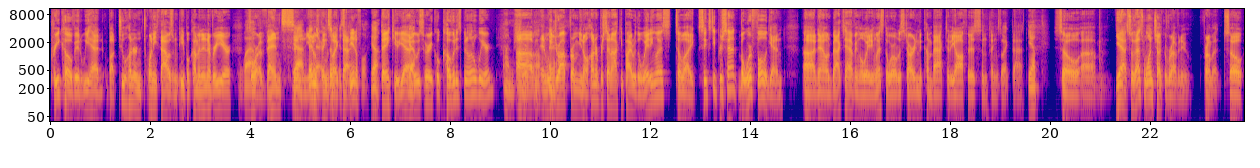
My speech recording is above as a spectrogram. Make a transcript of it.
Pre-COVID, we had about 220,000 people coming in every year wow. for events yeah, and you know there. things it's like a, that. beautiful. Yeah. Thank you. Yeah, yeah, it was very cool. COVID it's been a little weird. I'm sure. Um, well, and we dropped from you know 100% occupied with a waiting list to like 60%, but we're full again. Uh, now and back to having a waiting list. The world is starting to come back to the office and things like that. Yep. So um, yeah, so that's one chunk of revenue from it. So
